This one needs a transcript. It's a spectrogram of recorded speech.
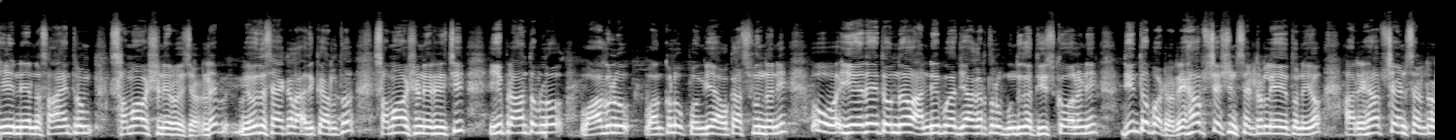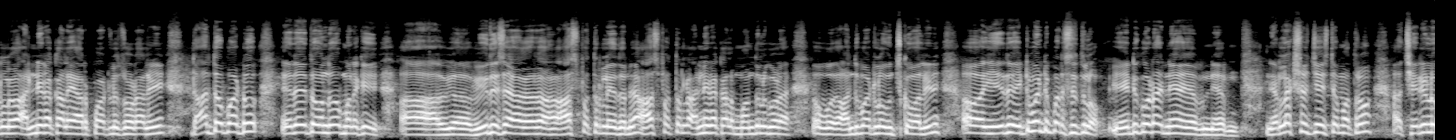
ఈ నిన్న సాయంత్రం సమావేశం నిర్వహించారు. అంటే వివిధ శాఖల అధికారులతో సమావేశం నిర్వహించి ఈ ప్రాంతంలో వాగులు వంకలు పొంగే అవకాశం ఉందని ఓ, ఏదైతే ఉందో అన్ని జాగ్రత్తలు ముందుగా తీసుకోవాలని దీంతోపాటు రిహాబ్ స్టేషన్ సెంటర్లు ఏదైతే ఉన్నాయో ఆ రిహాబ్ స్టేషన్ సెంటర్లో అన్ని రకాల ఏర్పాట్లు చూడాలని దాంతోపాటు ఏదైతే ఉందో మనకి వివిధ ఆసుపత్రులు ఏదో ఆసుపత్రులు అన్ని రకాల మందులు కూడా అందుబాటులో ఉంచుకోవాలని ఏదో ఎటువంటి పరిస్థితుల్లో ఏది కూడా నే- నిర్లక్ష్యం చేస్తే మాత్రం చర్యలు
